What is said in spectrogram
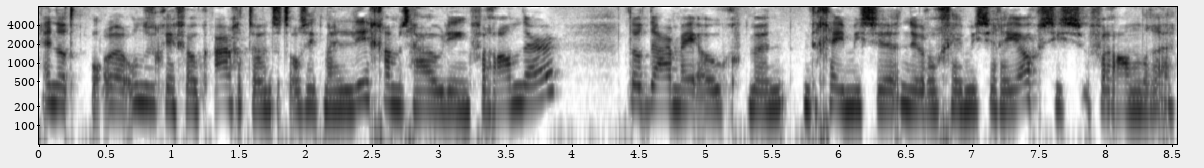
En dat onderzoek heeft ook aangetoond dat als ik mijn lichaamshouding verander... dat daarmee ook mijn chemische, neurochemische reacties veranderen.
